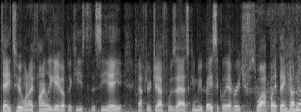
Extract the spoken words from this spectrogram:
day two when I finally gave up the keys to the C8 after Jeff was asking me basically after each swap, I think, on, on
